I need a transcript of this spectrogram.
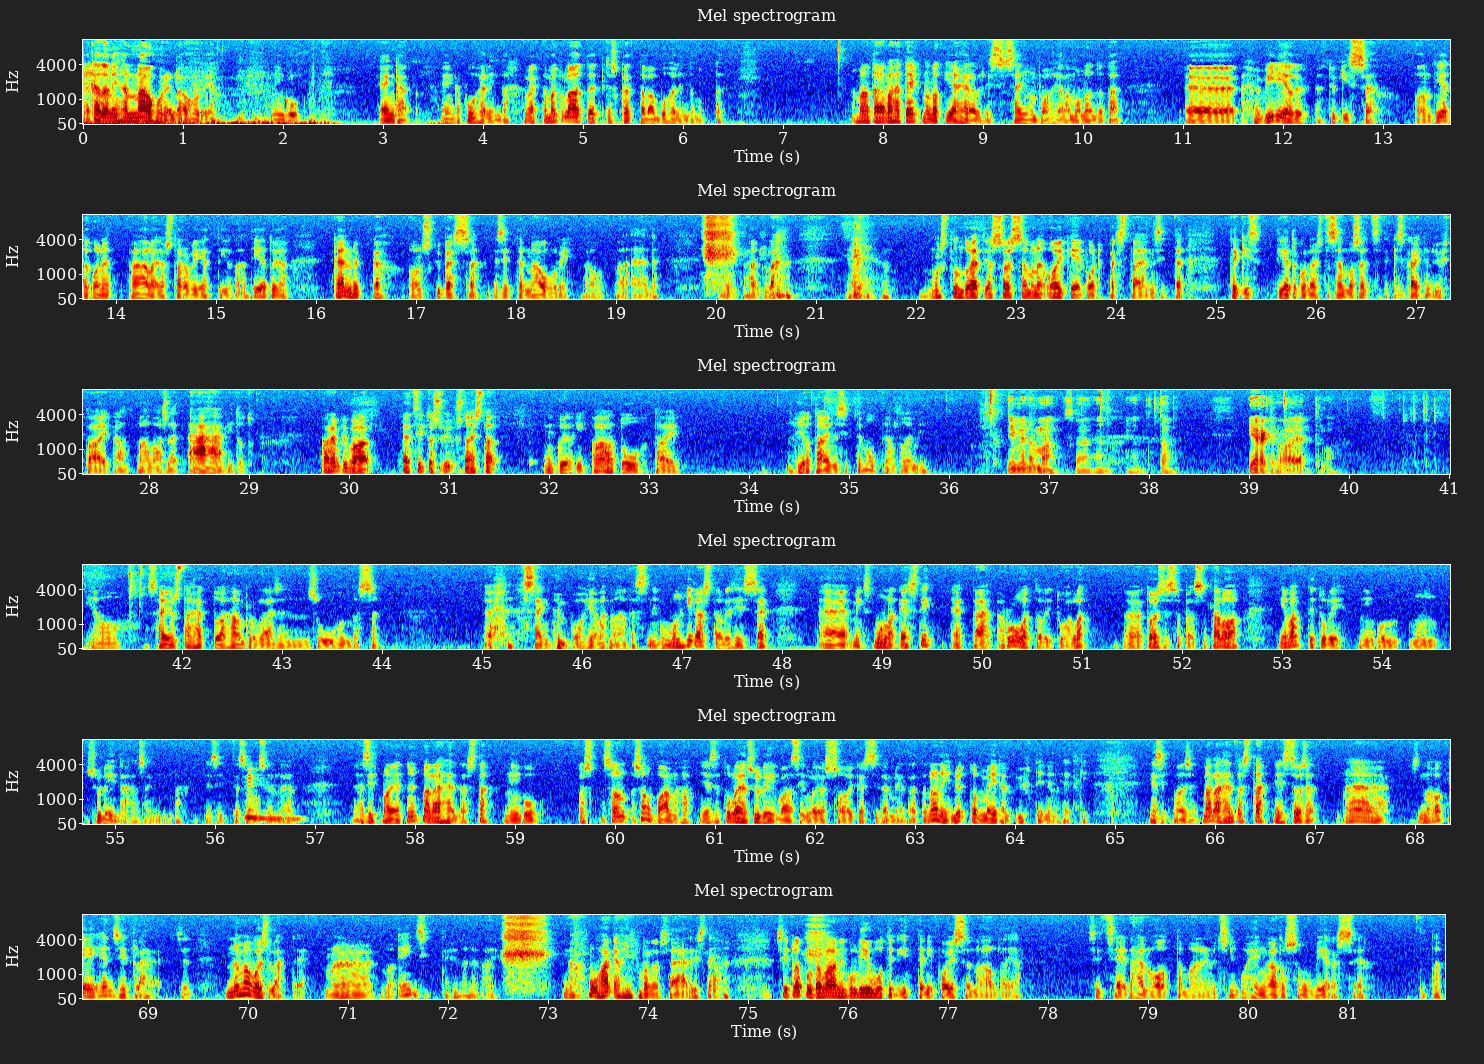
Mä katson ihan nauhurinauhuria. Niin kuin, enkä, enkä puhelinta. Vaikka mä kyllä ajattelin, että pitäisi katsoa vaan puhelinta, mutta... Mä oon täällä vähän teknologia helvetissä sängyn pohjalla. Mulla on tota, öö, videotykissä on tietokone päällä, jos tarvii etsiä jotain tietoja. Kännykkä on Skypessä ja sitten nauhuri nauhoittaa ääntä. Niin, kyllä... Musta tuntuu, että jos olisi semmoinen oikea podcastaja, niin sitten tekisi tietokoneesta semmoisen, että se tekisi kaiken yhtä aikaa, mutta mä vaan silleen, että ää vitut. Parempi vaan, että sitten jos yksi näistä niin kuin jotenkin kaatuu tai jotain, niin sitten muut vielä toimii. Nimenomaan, se on ihan, ihan tota, järkevää ajattelua. Joo, sai just ahettua hampurilaisen suuhun tässä äh, sängyn pohjalla. Mä tässä, niin mun hidasta oli siis se, äh, miksi mulla kesti, että ruuat oli tuolla äh, toisessa päässä taloa, ja vatti tuli niin kuin mun syliin tähän sängyllä. Ja sitten se on mm-hmm. silleen, ja sitten mä olin, että nyt mä lähden tästä, niin kuin, koska se on, se on vanha, ja se tulee syliin vaan silloin, jos on oikeasti sitä mieltä, että no niin, nyt on meidän yhteinen hetki. Ja sitten mä olin, että mä lähden tästä, ja sitten se on se, että mä, no okei, okay, en sit lähde. Sitten, no mä voisin lähteä. Mä, no ei sitten, hyvänen aika. No, mua kävi niin paljon sääristä. Sitten lopulta vaan niin kuin liuutin itteni pois sen alta ja sitten se ei tähän oottamaan ja nyt se niin kuin hengaa tuossa mun vieressä. Ja, tota,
